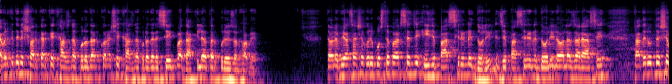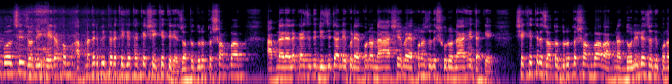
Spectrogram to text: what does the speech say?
এমনকি তিনি সরকারকে খাজনা প্রদান করেন, সেই খাজনা প্রদানের চেক বা দাখিলাও তার প্রয়োজন হবে। তাহলে ভিয়াস আশা করি বুঝতে পারছেন যে এই যে পাঁচ শ্রেণির দলিল, যে পাঁচ শ্রেণির দলিলওয়ালা যারা আছে, তাদের উদ্দেশ্যে বলছি যদি এরকম আপনাদের ভিতরে থেকে থাকে, সেক্ষেত্রে যত দ্রুত সম্ভব আপনার এলাকায় যদি ডিজিটাল রেকর্ড এখনও না আসে বা এখনও যদি শুরু না হয়ে থাকে, সেক্ষেত্রে যত দ্রুত সম্ভব আপনার দলিলে যদি কোনো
